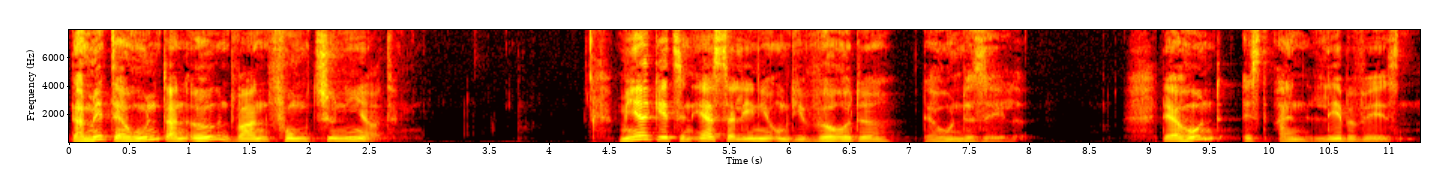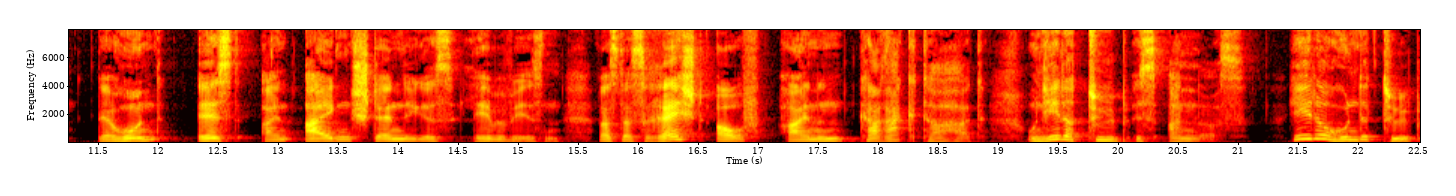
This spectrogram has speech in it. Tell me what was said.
damit der Hund dann irgendwann funktioniert. Mir geht es in erster Linie um die Würde der Hundeseele. Der Hund ist ein Lebewesen. Der Hund ist ein eigenständiges Lebewesen, was das Recht auf einen Charakter hat. Und jeder Typ ist anders. Jeder Hundetyp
